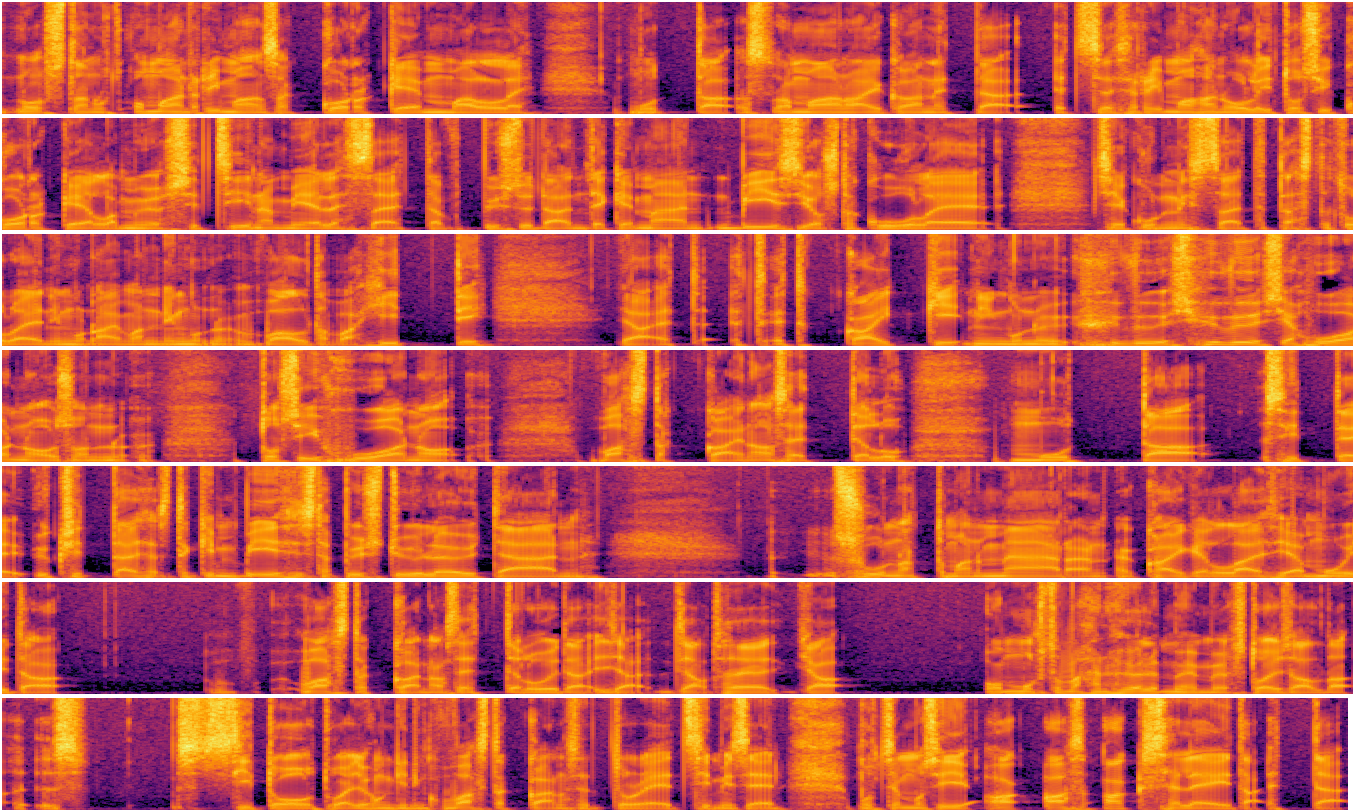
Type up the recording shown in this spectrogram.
nostanut oman rimansa korkeammalle, mutta samaan aikaan, että, että se rimahan oli tosi korkealla myös sit siinä mielessä, että pystytään tekemään biisi, josta kuulee sekunnissa, että tästä tulee niin kuin aivan niin kuin valtava hitti. Ja että et, et kaikki niin kuin hyvyys, hyvyys ja huonous on tosi huono vastakkainasettelu, mutta sitten yksittäisestäkin biisistä pystyy löytämään suunnattoman määrän kaikenlaisia muita vastakkainasetteluita ja, ja, ja on musta vähän hölmöä myös toisaalta sitoutua johonkin niin vastakkainasettelun etsimiseen, mutta semmoisia akseleita, että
